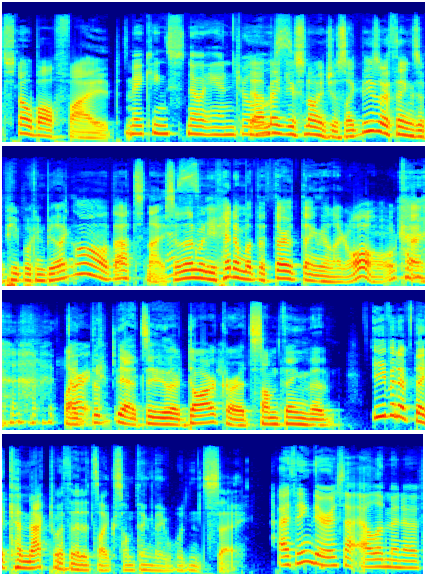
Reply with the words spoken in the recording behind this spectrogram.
snowball fight. Making snow angels. Yeah, making snow angels. Like these are things that people can be like, oh, that's nice. and then when you hit them with the third thing, they're like, oh, okay. like, the, yeah, it's either dark or it's something that even if they connect with it, it's like something they wouldn't say. I think there is that element of,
